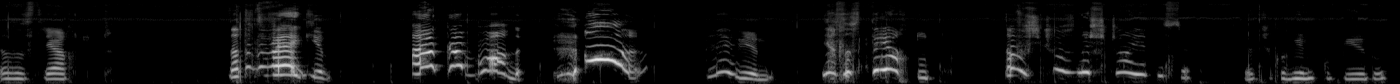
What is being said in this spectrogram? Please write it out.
Я застряг тут. Да тут векіт! А, камон! А! Де він? Я застряг тут. Та ви що знущаєтеся? Я в цю кабінку піду.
